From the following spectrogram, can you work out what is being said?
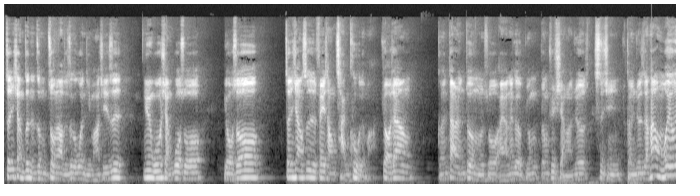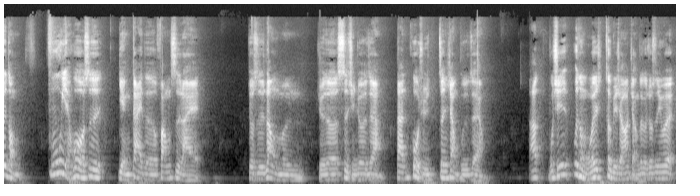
真相真的这么重要的这个问题吗，其实是因为我想过说，有时候真相是非常残酷的嘛，就好像可能大人对我们说，哎呀，那个不用不用去想啊，就是事情可能就是这样，他们会有一种敷衍或者是掩盖的方式来，就是让我们觉得事情就是这样，但或许真相不是这样啊。我其实为什么我会特别想要讲这个，就是因为，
